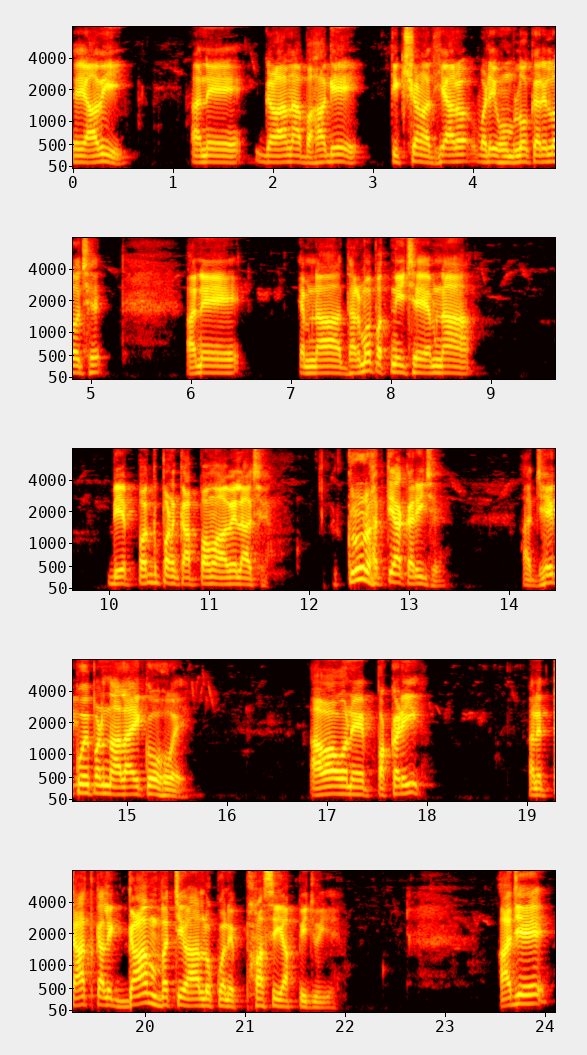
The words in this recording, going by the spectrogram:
એ આવી અને ગળાના ભાગે તીક્ષ્ણ હથિયાર વડે હુમલો કરેલો છે અને એમના ધર્મપત્ની છે, એમના બે પગ પણ કાપવામાં આવેલા છે. ક્રૂર હત્યા કરી છે. આ જે કોઈ પણ નાલાયકો હોય, આવાઓને પકડી અને તાત્કાલિક ગામ વચ્ચે આ લોકોને ફાંસી આપવી જોઈએ. આજે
